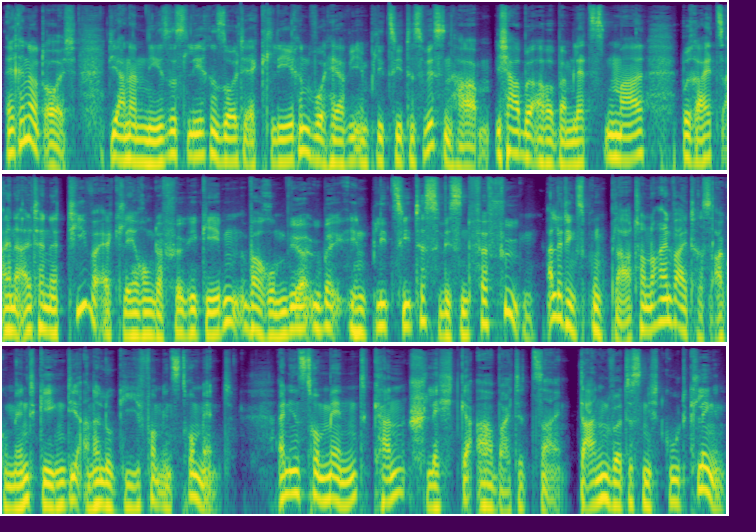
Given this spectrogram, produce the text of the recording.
Erinnert euch, die Anamnesis-Lehre sollte erklären, woher wir implizites Wissen haben. Ich habe aber beim letzten Mal bereits eine alternative Erklärung dafür gegeben, warum wir über implizites Wissen verfügen. Allerdings bringt Platon noch ein weiteres Argument gegen die Analogie vom Instrument. Ein Instrument kann schlecht gearbeitet sein. Dann wird es nicht gut klingen.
